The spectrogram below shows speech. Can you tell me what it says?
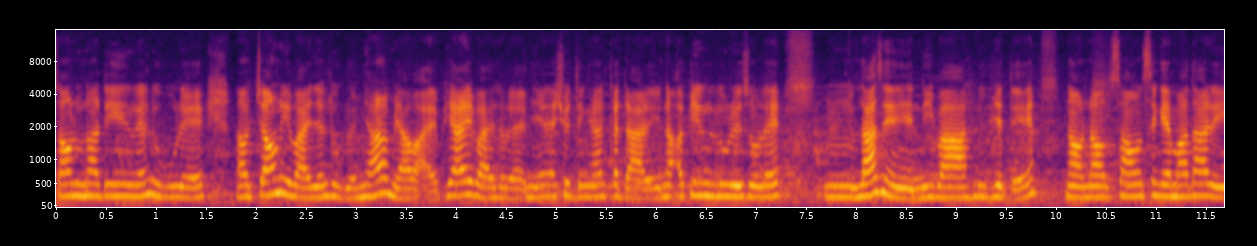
ကျောင်းလူနာတင်လည်းလှူဘူးတယ်။နောက်ကျောင်းတွေပါလည်းလှူဘူးတယ်။များတော့များပါတယ်။ဖះတွေပါဆိုလည်းအမြဲတမ်းရွှေသင်္ကန်းကတ်တာတွေနောက်အပြင်လူတွေဆိုလည်းอืมလားစင်နီးပါလှူပြစ်တယ်။နောက်နောက်ဆောင်းစင်ကယ်မသားတွေ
